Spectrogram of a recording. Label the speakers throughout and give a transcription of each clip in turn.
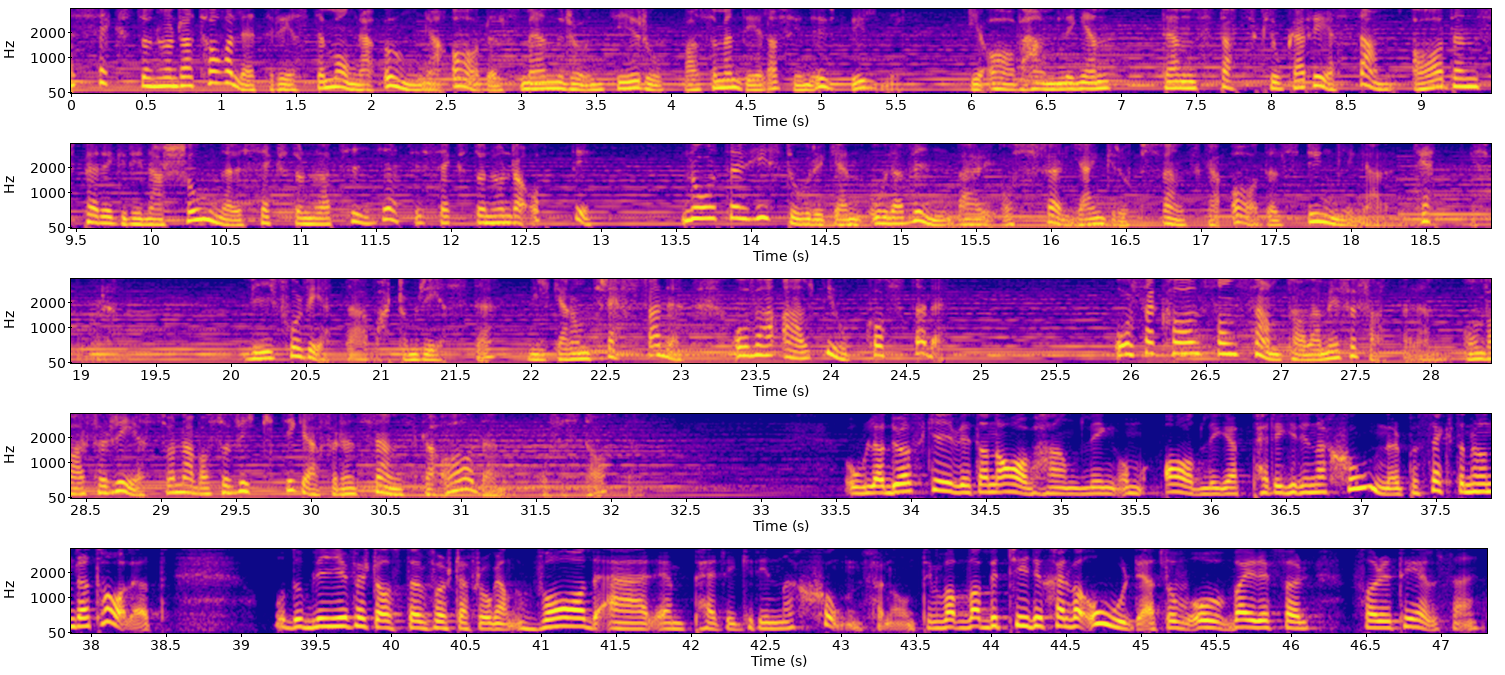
Speaker 1: Under 1600-talet reste många unga adelsmän runt i Europa som en del av sin utbildning. I avhandlingen Den statskloka resan, adelns peregrinationer 1610-1680 låter historikern Ola Winberg oss följa en grupp svenska adelsynglingar tätt i spåren. Vi får veta vart de reste, vilka de träffade och vad alltihop kostade. Åsa Karlsson samtalar med författaren om varför resorna var så viktiga för den svenska adeln och för staten.
Speaker 2: Ola, du har skrivit en avhandling om adliga peregrinationer på 1600-talet. Och då blir ju förstås den första frågan, vad är en peregrination för någonting? Vad, vad betyder själva ordet och, och, vad är det för företeelser?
